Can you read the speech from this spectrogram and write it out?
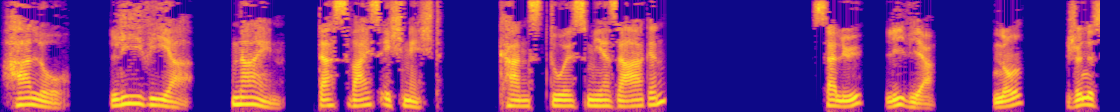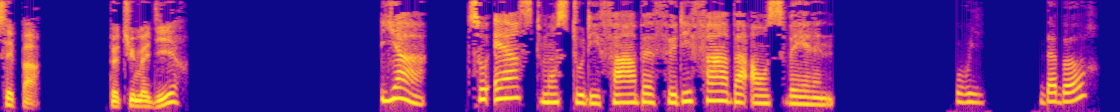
Hallo, Livia. Nein, das weiß ich nicht. Kannst du es mir sagen? Salut, Livia. Non, je ne sais pas. Peux-tu me dire Ja, zuerst musst du die Farbe für die Farbe auswählen. Oui. D'abord,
